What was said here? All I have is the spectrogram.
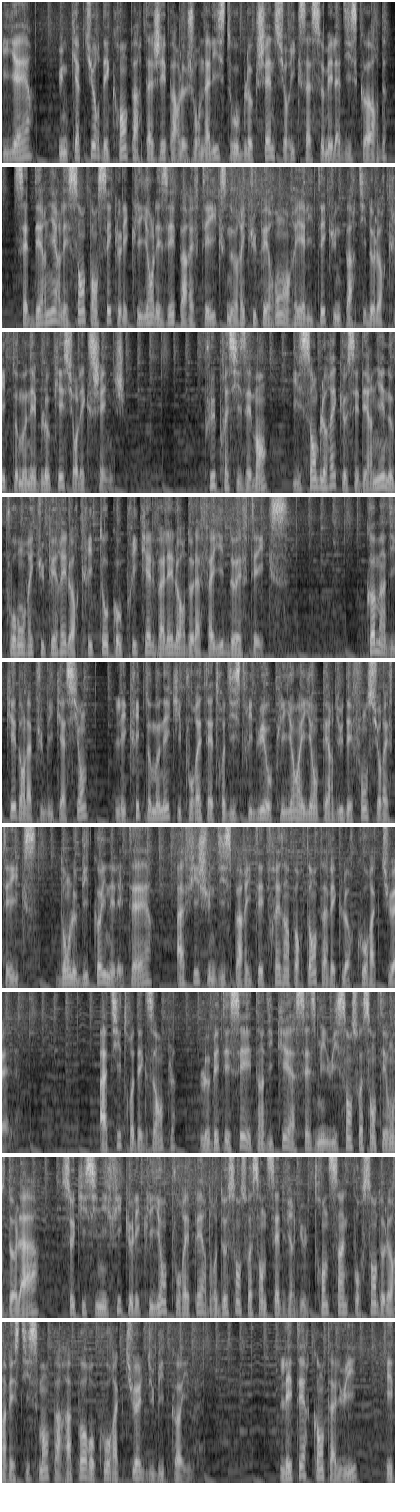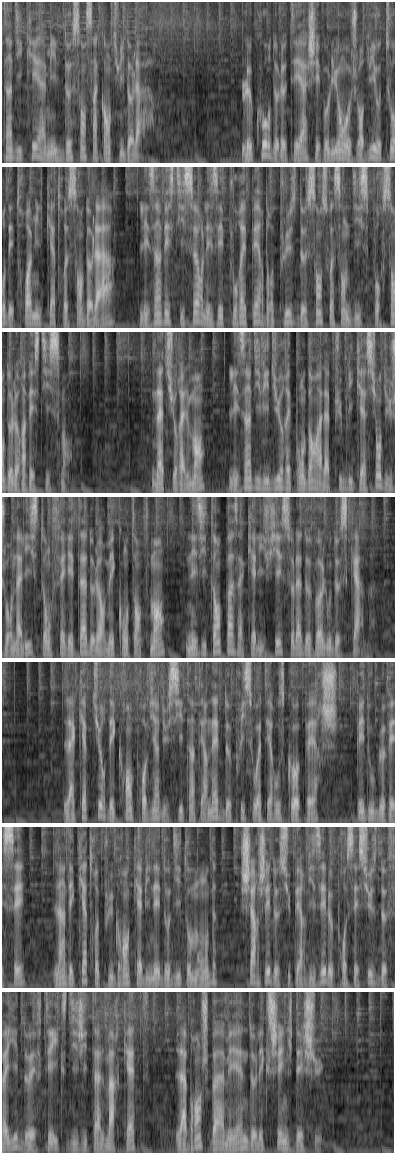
Hier, une capture d'écran partagée par le journaliste ou blockchain sur X a semé la discorde, cette dernière laissant penser que les clients lésés par FTX ne récupéreront en réalité qu'une partie de leur crypto-monnaie bloquée sur l'exchange. Plus précisément, il semblerait que ces derniers ne pourront récupérer leur crypto qu'au prix qu'elle valait lors de la faillite de FTX. Comme indiqué dans la publication, les crypto-monnaies qui pourraient être distribuées aux clients ayant perdu des fonds sur FTX, dont le Bitcoin et l'Ether, affichent une disparité très importante avec leur cours actuel. À titre d'exemple, le BTC est indiqué à 16 871 dollars, ce qui signifie que les clients pourraient perdre 267,35% de leur investissement par rapport au cours actuel du Bitcoin. L'Ether quant à lui, est indiqué à 1258 dollars. Le cours de l'ETH évoluant aujourd'hui autour des 3400 dollars, les investisseurs lésés pourraient perdre plus de 170% de leur investissement. Naturellement, les individus répondant à la publication du journaliste ont fait l'état de leur mécontentement, n'hésitant pas à qualifier cela de vol ou de scam. La capture d'écran provient du site internet de PricewaterhouseCoopers, PwC, l'un des quatre plus grands cabinets d'audit au monde, chargé de superviser le processus de faillite de FTX Digital Market, la branche bahaméenne de l'exchange déchu.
